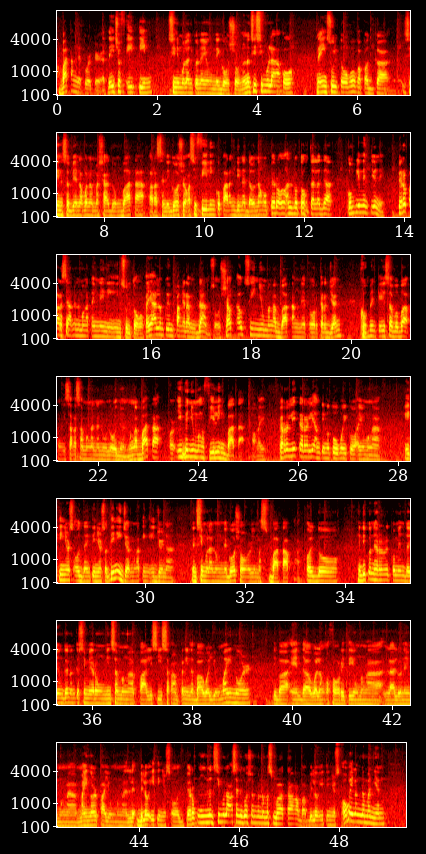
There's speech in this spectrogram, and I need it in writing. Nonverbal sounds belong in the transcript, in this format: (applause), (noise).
batang networker. At the age of 18, sinimulan ko na yung negosyo. Nung nagsisimula ako, nainsulto ako kapag ka sinasabihan ako na masyadong bata para sa negosyo kasi feeling ko parang dinadown ako. Pero ang totoo talaga, compliment yun eh. Pero para sa akin, ng mga time na iniinsulto ko. Kaya alam ko yung pakiramdam. So, shout out sa inyong mga batang networker dyan. Comment kayo sa baba kung isa ka sa mga nanonood nun. Mga bata or even yung mga feeling bata. Okay? Pero literally, ang tinutukoy ko ay yung mga 18 years old, 19 years old, teenager, mga teenager na nagsimula ng negosyo or yung mas bata pa. Although, hindi ko nare-recommenda yung ganun kasi merong minsan mga policy sa company na bawal yung minor, 'di ba? And uh, walang authority yung mga lalo na yung mga minor pa, yung mga below 18 years old. Pero kung nagsimula ka sa negosyo mo na mas bata ka ba, below 18 years, okay lang naman 'yan.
